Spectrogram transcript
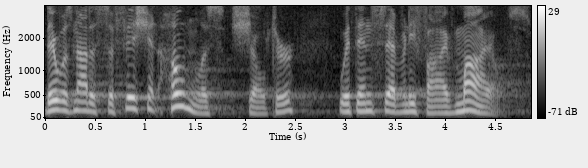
there was not a sufficient homeless shelter within 75 miles.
